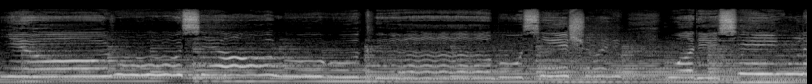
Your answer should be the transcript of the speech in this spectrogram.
犹如小鹿渴慕溪水，我的心灵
